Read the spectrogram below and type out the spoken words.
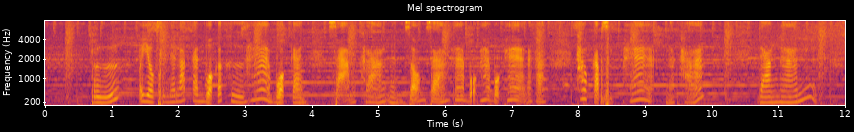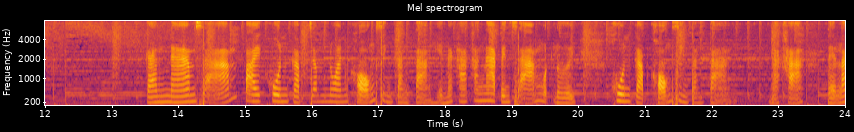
5หรือประโยคสัญลักษณ์การบวกก็คือ 5 บวกกัน 3 ครั้ง 1 2 3 5 บวก 5 บวก 5 นะคะ เท่ากับ 15 นะคะ ดังนั้น การนำ3ไปคูณกับจำนวนของสิ่งต่างๆ เห็นไหมคะ ข้างหน้าเป็น 3 หมดเลย คูณกับของสิ่งต่างๆนะคะ แต่ละ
